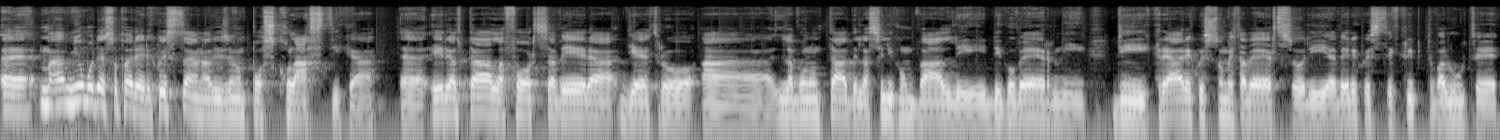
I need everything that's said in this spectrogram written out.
Eh, ma a mio modesto parere questa è una visione un po' scolastica eh, in realtà la forza vera dietro alla volontà della Silicon Valley, dei governi di creare questo metaverso, di avere queste criptovalute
